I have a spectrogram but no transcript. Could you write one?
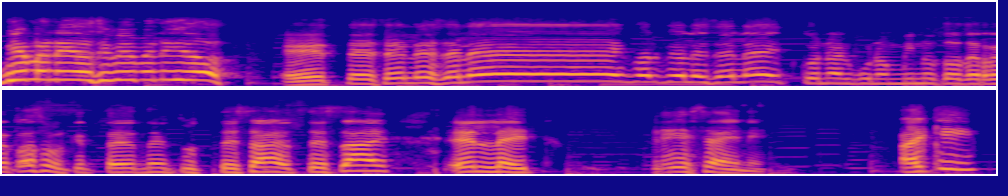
Bienvenidos y bienvenidos. Este es el SLA, volvió el SLA con algunos minutos de retraso, porque usted, usted sabe, usted sabe, el late de SAN. Aquí,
